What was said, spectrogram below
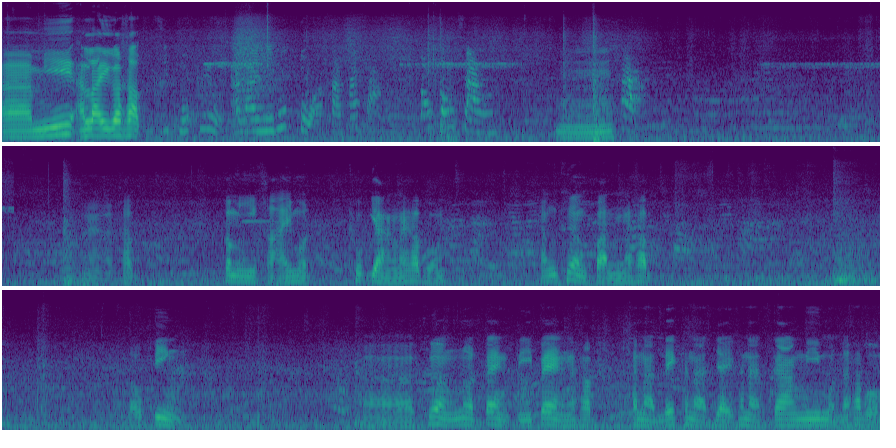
อ่ามีอะไรก็ครับสิบหกนิ้วอะไรมีทุกตัวค่ะถ้าสั่งต้องต้องสั่งอืมค่ะอ่าครับ ก็มีขายหมดทุกอย่างนะครับผม ทั้งเครื่องปั่นนะครับ เตาปิ้ง เครื่องนวดแป้งตีแป้งนะครับ ขนาดเล็กขนาดใหญ่ขนาดกลางมีหมดนะครับผม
